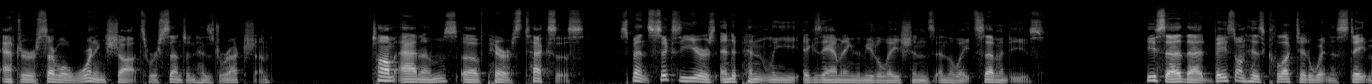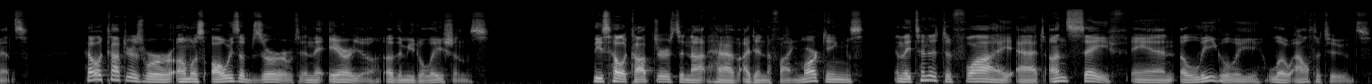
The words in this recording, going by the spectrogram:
after several warning shots were sent in his direction. Tom Adams of Paris, Texas, spent six years independently examining the mutilations in the late 70s. He said that based on his collected witness statements, helicopters were almost always observed in the area of the mutilations. These helicopters did not have identifying markings, and they tended to fly at unsafe and illegally low altitudes.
